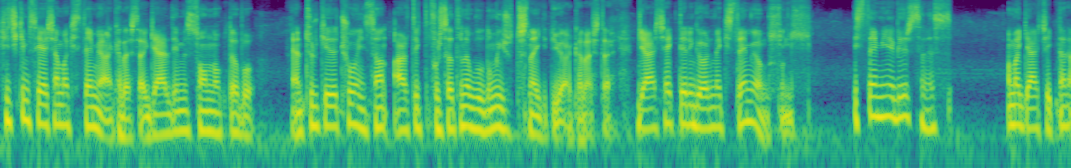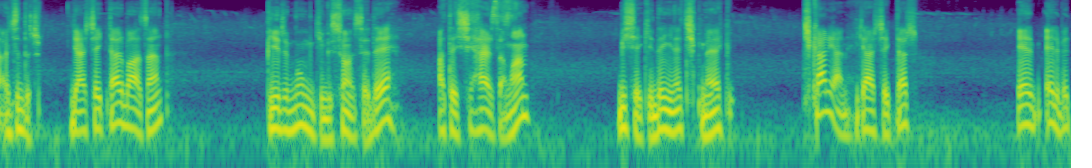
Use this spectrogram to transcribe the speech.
Hiç kimse yaşamak istemiyor arkadaşlar. Geldiğimiz son nokta bu. Yani Türkiye'de çoğu insan artık fırsatını buldu mu yurt dışına gidiyor arkadaşlar. Gerçekleri görmek istemiyor musunuz? İstemeyebilirsiniz. Ama gerçekler acıdır. Gerçekler bazen bir mum gibi sönse de ateşi her zaman bir şekilde yine çıkmaya çıkar yani. Gerçekler el, elbet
